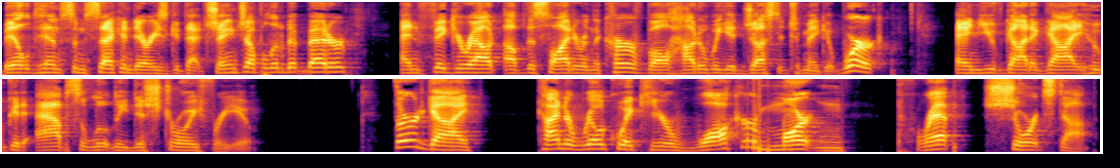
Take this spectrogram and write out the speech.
build him some secondaries, get that change up a little bit better, and figure out of the slider and the curveball, how do we adjust it to make it work? And you've got a guy who could absolutely destroy for you. Third guy, kind of real quick here Walker Martin, prep shortstop.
